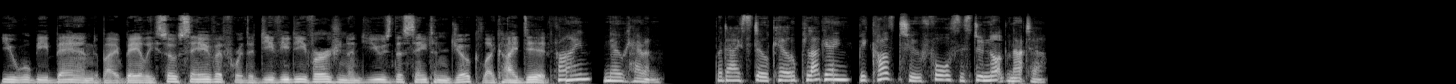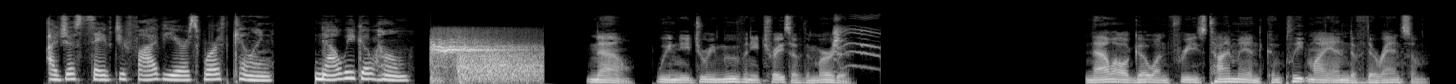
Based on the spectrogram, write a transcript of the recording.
you will be banned by Bailey so save it for the DVD version and use the Satan joke like I did. Fine, no Heron. But I still kill plugging because two forces do not matter. I just saved you five years worth killing. Now we go home. Now, we need to remove any trace of the murder. Now I'll go on freeze time and complete my end of the ransom.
